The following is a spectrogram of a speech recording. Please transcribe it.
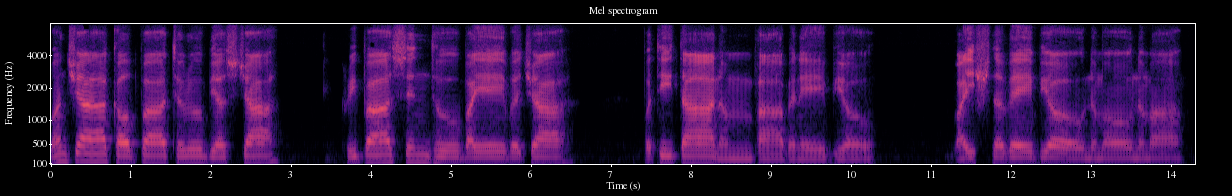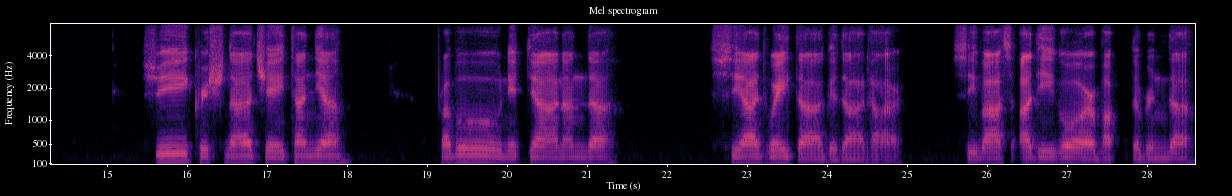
Mancha Kalpa Tarubhyascha Kripa Sindhu Bhayevacha Patitanam Pavanebhyo Vaishnavebhyo Namo Nama Sri Krishna Chaitanya Prabhu Nityananda Sri Advaita Gadadhar Sivas Adigor Bhakta Vrinda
